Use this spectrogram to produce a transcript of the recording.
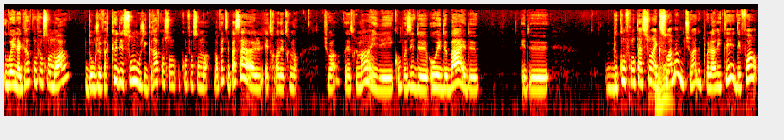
Ouais il a grave confiance en moi. Donc je vais faire que des sons où j'ai grave confiance en moi. Mais en fait c'est pas ça euh, être un être humain tu vois un être humain il est composé de haut et de bas et de et de de confrontation avec Ouais. soi-même tu vois de polarité des fois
